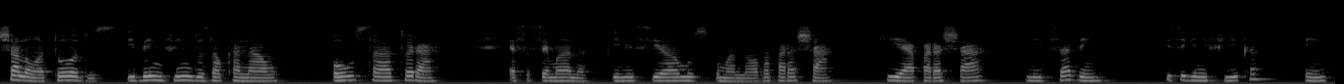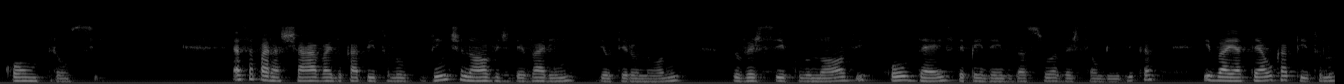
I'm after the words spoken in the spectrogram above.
Shalom a todos e bem-vindos ao canal Ouça a Torá. Essa semana iniciamos uma nova paraxá, que é a paraxá Nitzavim, que significa encontram-se. Essa paraxá vai do capítulo 29 de Devarim, Deuteronômio, do versículo 9 ou 10, dependendo da sua versão bíblica, e vai até o capítulo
